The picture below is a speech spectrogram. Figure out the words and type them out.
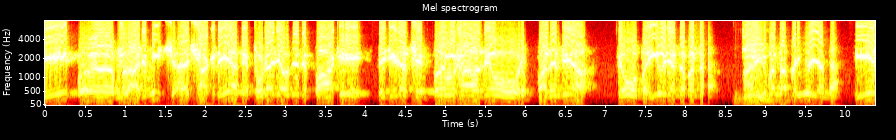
ਇਹ ਮੁਲਾਜ਼ਮ ਛਕਦੇ ਆ ਤੇ ਥੋੜਾ ਜਿਹਾ ਉਹਦੇ ਤੇ ਪਾ ਕੇ ਤੇ ਜਿਹੜਾ ਸਿੰਪਲ ਵਿਖਾਲਦੇ ਉਹ ਹੋਰ ਪਾ ਦਿੰਦੇ ਆ ਤੇ ਉਹ ਬਰੀ ਹੋ ਜਾਂਦਾ ਬੰਦਾ। ਜੀ। ਇੱਕ ਬੰਦਾ ਬਰੀ ਹੋ ਜਾਂਦਾ। ਇਸ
